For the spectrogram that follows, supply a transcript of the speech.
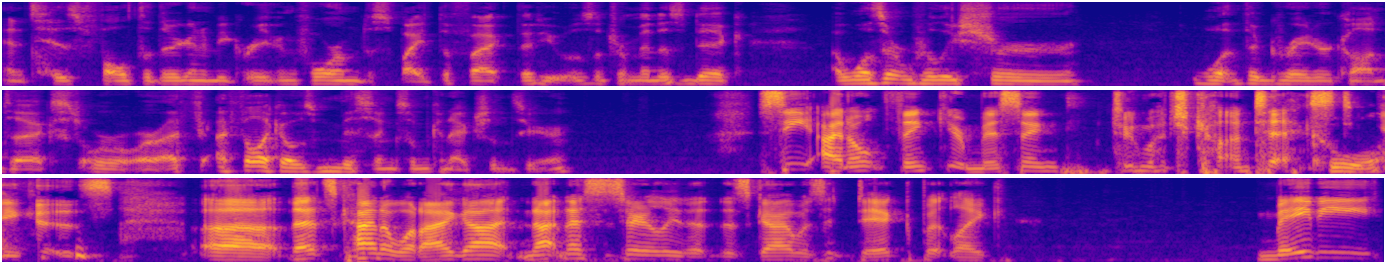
and it's his fault that they're going to be grieving for him, despite the fact that he was a tremendous dick. I wasn't really sure what the greater context, or, or I, f- I felt like I was missing some connections here. See, I don't think you're missing too much context Cool. because uh, that's kind of what I got. Not necessarily that this guy was a dick, but like maybe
